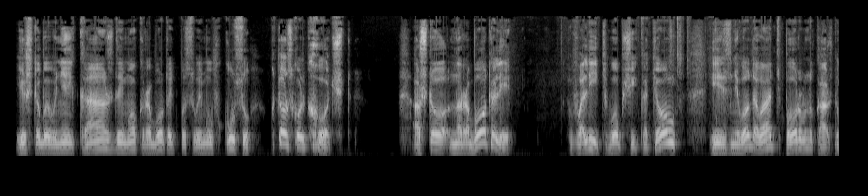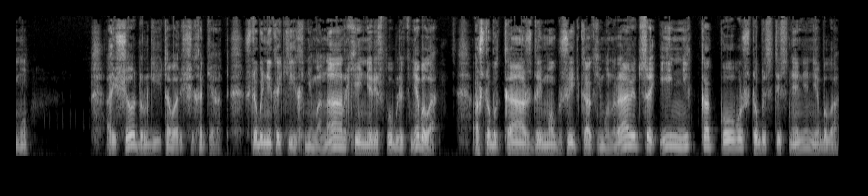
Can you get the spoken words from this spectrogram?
и чтобы в ней каждый мог работать по своему вкусу, кто сколько хочет. А что наработали, валить в общий котел и из него давать поровну каждому. А еще другие товарищи хотят, чтобы никаких ни монархий, ни республик не было, а чтобы каждый мог жить, как ему нравится, и никакого, чтобы стеснения не было.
